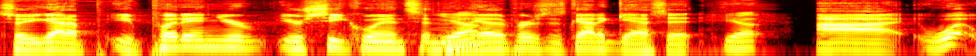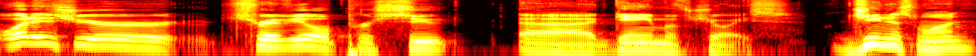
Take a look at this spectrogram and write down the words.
so you got to you put in your your sequence, and then Yep. the other person's got to guess it. Yep. Uh what what is your Trivial Pursuit uh game of choice? Genus 1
